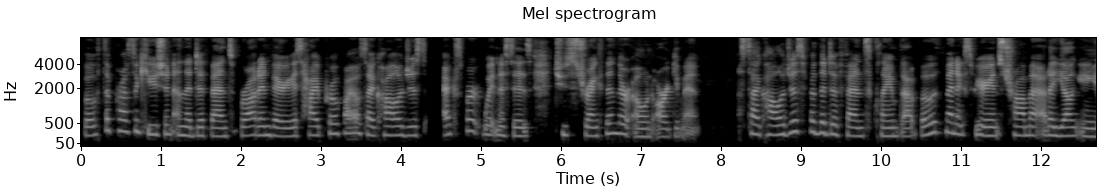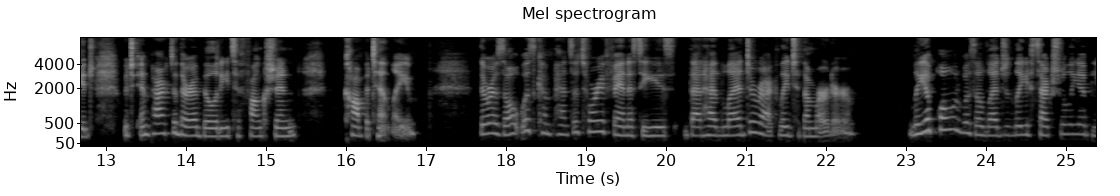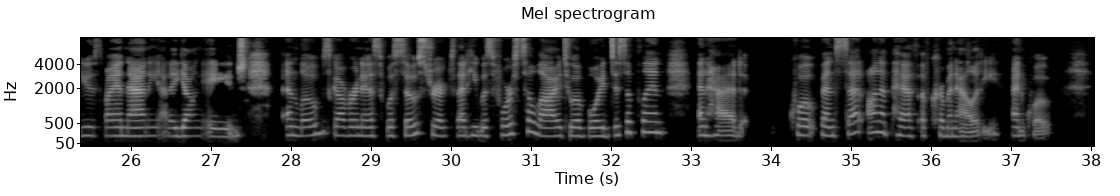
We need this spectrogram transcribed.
Both the prosecution and the defense brought in various high profile psychologists, expert witnesses to strengthen their own argument. Psychologists for the defense claimed that both men experienced trauma at a young age, which impacted their ability to function competently. The result was compensatory fantasies that had led directly to the murder. Leopold was allegedly sexually abused by a nanny at a young age, and Loeb's governess was so strict that he was forced to lie to avoid discipline and had, quote, been set on a path of criminality, end quote.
